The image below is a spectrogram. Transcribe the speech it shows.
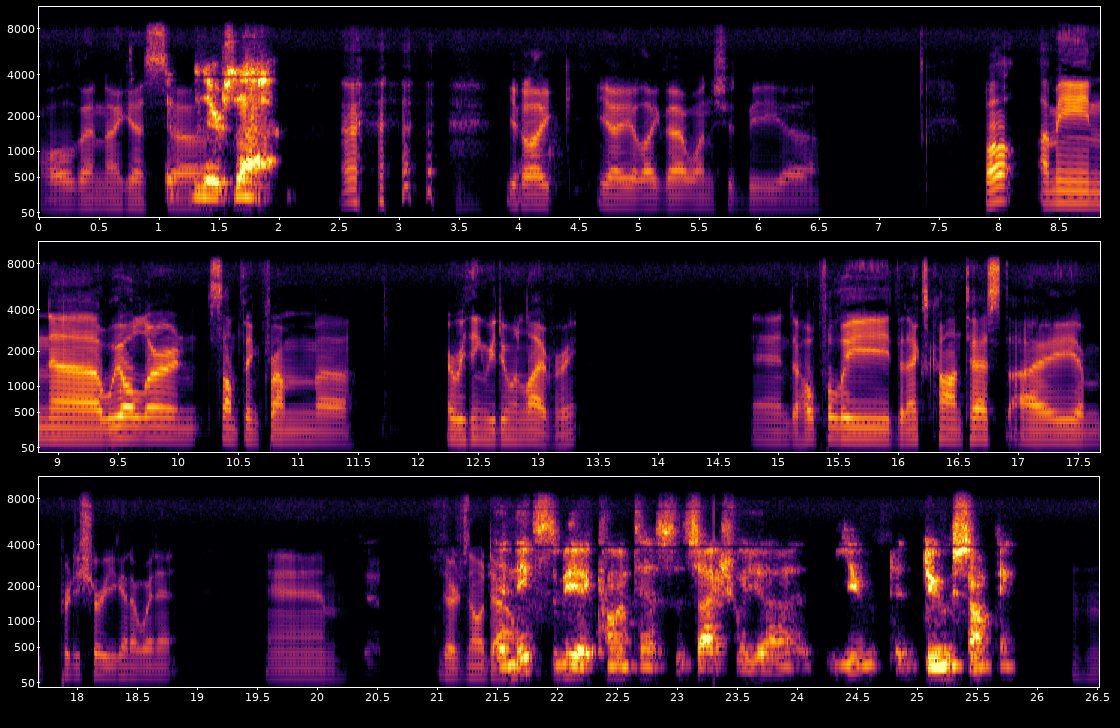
Well, then I guess uh, there's that. you like yeah, you like that one should be uh Well, I mean, uh we all learn something from uh everything we do in live, right? And hopefully the next contest, I am pretty sure you're going to win it. And Yeah. there's no doubt. It needs to be a contest that's actually uh you to do something Mm-hmm.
